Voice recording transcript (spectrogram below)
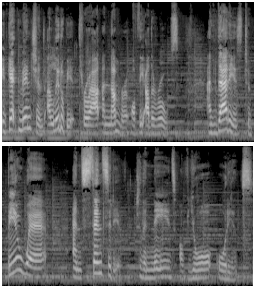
It gets mentioned a little bit throughout a number of the other rules, and that is to be aware and sensitive to the needs of your audience.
